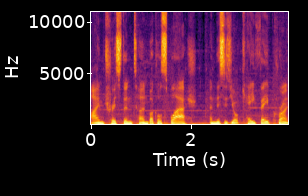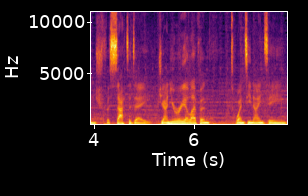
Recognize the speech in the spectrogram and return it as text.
I'm Tristan Turnbuckle Splash, and this is your Kayfabe Crunch for Saturday, January 11th, 2019.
